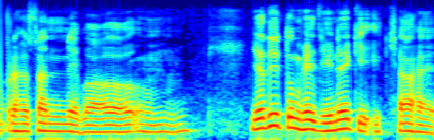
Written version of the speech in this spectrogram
प्रहसन्निव यदि तुम्हें जीने की इच्छा है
